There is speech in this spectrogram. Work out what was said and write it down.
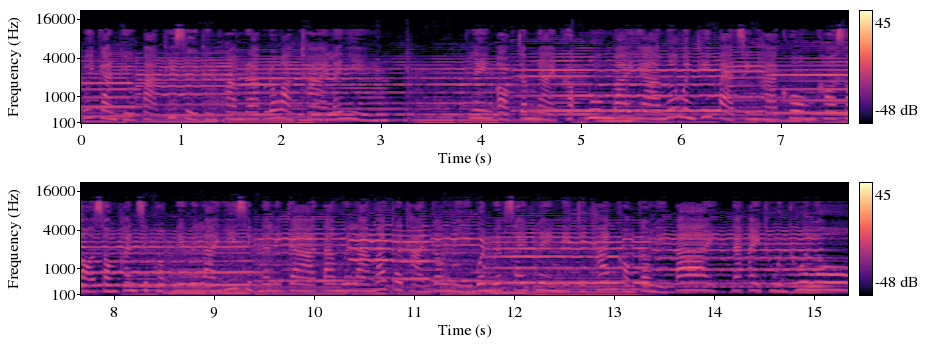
ด้วยการผิวปากที่สื่อถึงความรักระหว่างชายและหญิง เพลงออกจำหน่ายครับบูมบายาเมื่อวันที่ 8 สิงหาคม คศ 2016 ในเวลา 20 นาฬิกาตามเวลามาตรฐานเกาหลีบนเว็บไซต์เพลงดิจิทัลของเกาหลีใต้ และไอทูนทั่วโลก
